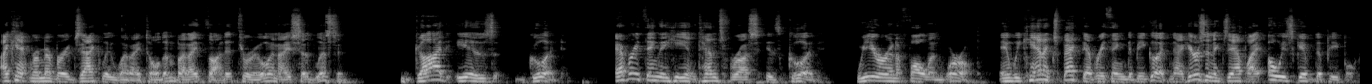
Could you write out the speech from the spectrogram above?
I can't remember exactly what I told him, but I thought it through and I said, listen, God is good. Everything that He intends for us is good. We are in a fallen world, and we can't expect everything to be good. Now, here's an example I always give to people.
